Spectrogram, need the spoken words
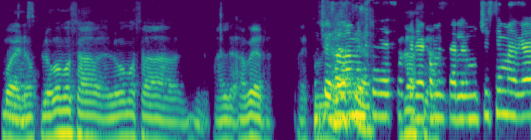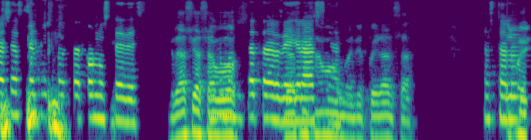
Bueno, lo vamos a, lo vamos a, a, ver. Solamente eso quería comentarles. Muchísimas gracias. Qué gusto estar con ustedes. Gracias a vos. Esta tarde, gracias. gracias. A María Esperanza. Hasta luego.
